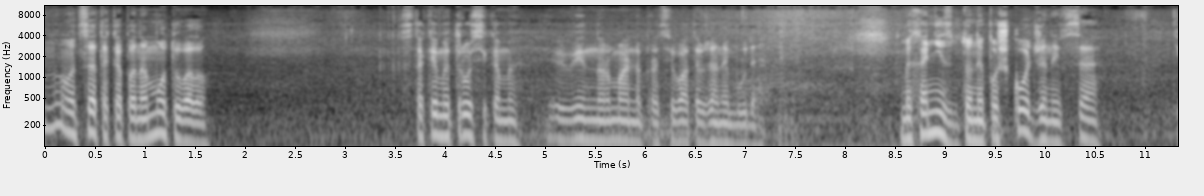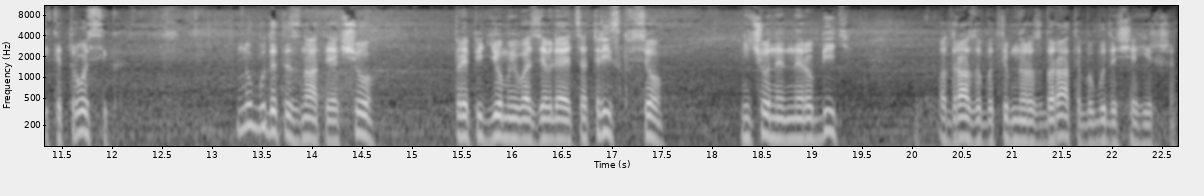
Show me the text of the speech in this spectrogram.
Ну, оце таке понамотувало. З такими тросиками він нормально працювати вже не буде. Механізм то не пошкоджений, все, тільки тросик. Ну, будете знати, якщо при підйомі у вас з'являється тріск, все, нічого не, не робіть, одразу потрібно розбирати, бо буде ще гірше.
